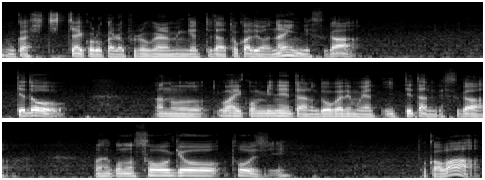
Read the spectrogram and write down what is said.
昔ちっちゃい頃からプログラミングやってたとかではないんですがけどあの Y コンビネーターの動画でもや言ってたんですが、まあ、この創業当時とかは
